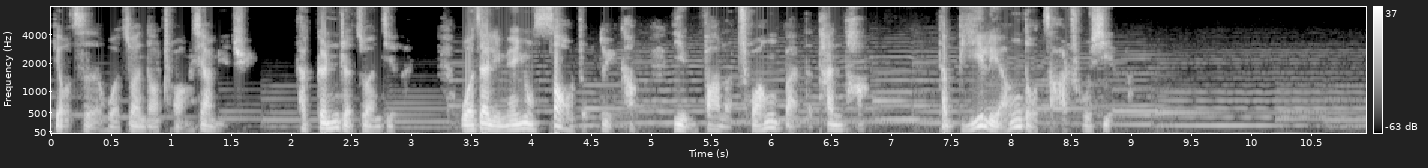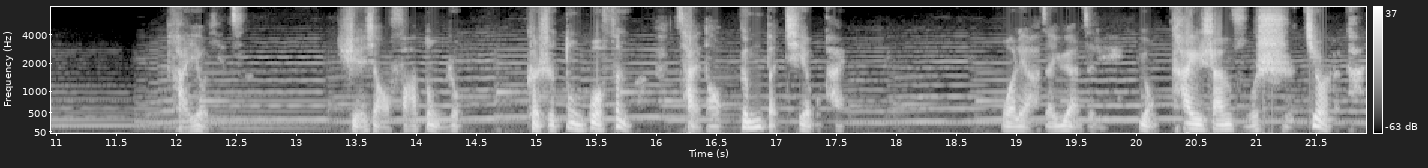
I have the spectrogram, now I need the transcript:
有次我钻到床下面去，他跟着钻进来，我在里面用扫帚对抗，引发了床板的坍塌，他鼻梁都砸出血了。还有一次，学校发冻肉，可是冻过分了，菜刀根本切不开。我俩在院子里用开山斧使劲的砍，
